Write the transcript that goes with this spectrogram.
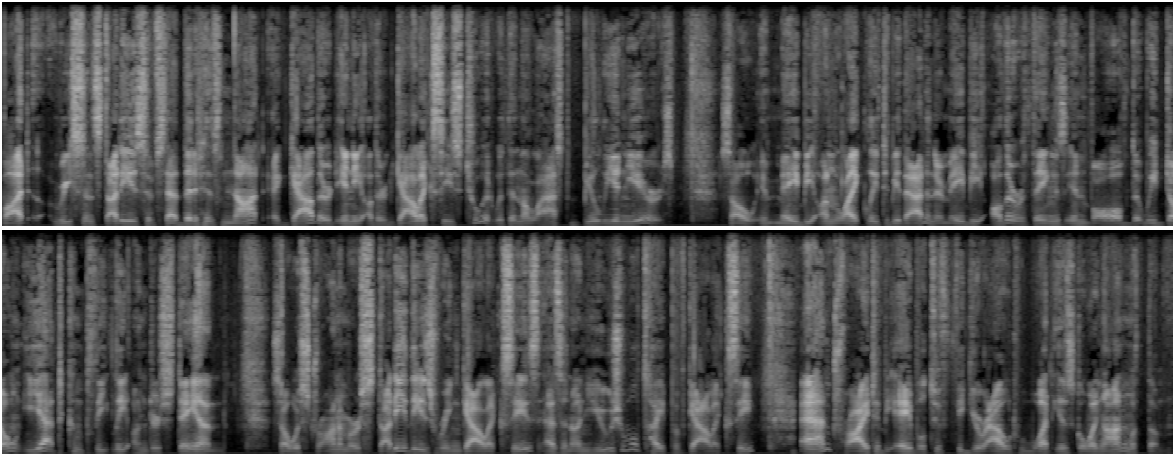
But recent studies have said that it has not gathered any other galaxies to it within the last billion years. So it may be unlikely to be that and there may be other things involved that we don't yet completely understand. So astronomers study these ring galaxies as an unusual type of galaxy and try to be able to figure out what is going on with them.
